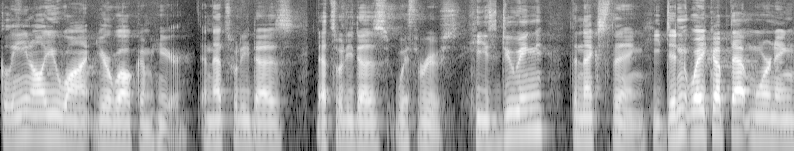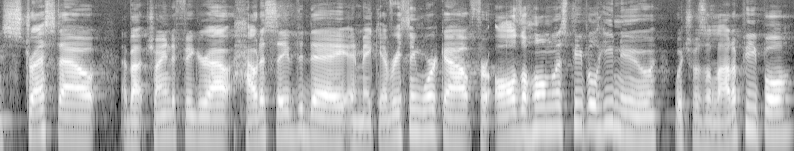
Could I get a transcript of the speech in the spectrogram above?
glean all you want, you're welcome here. And that's what he does. That's what he does with Ruth. He's doing the next thing. He didn't wake up that morning stressed out about trying to figure out how to save the day and make everything work out for all the homeless people he knew, which was a lot of people.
